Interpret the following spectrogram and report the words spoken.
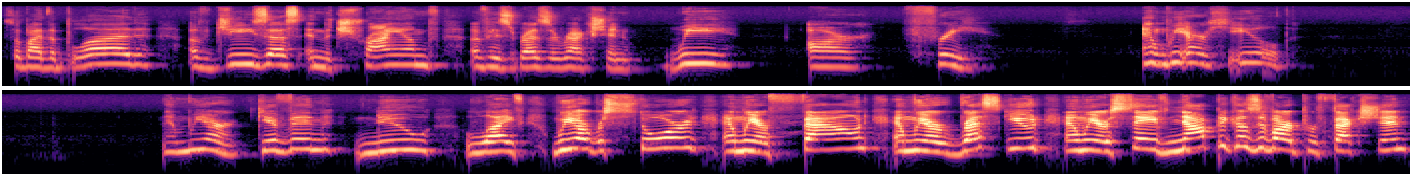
So, by the blood of Jesus and the triumph of his resurrection, we are free and we are healed. And we are given new life. We are restored and we are found and we are rescued and we are saved, not because of our perfection,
